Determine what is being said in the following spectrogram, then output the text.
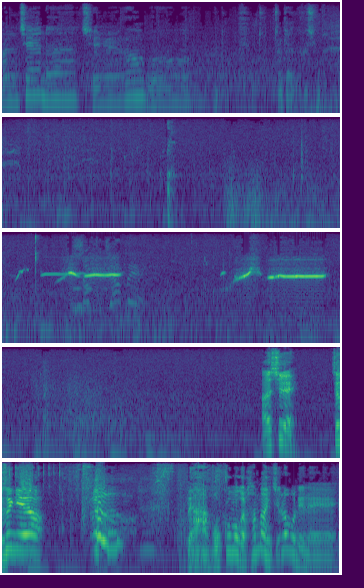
언제나 즐거워. 저- 저기 안 누르신다 어. 아저씨 죄송해요 야 목구멍을 한 방에 찔러버리네.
